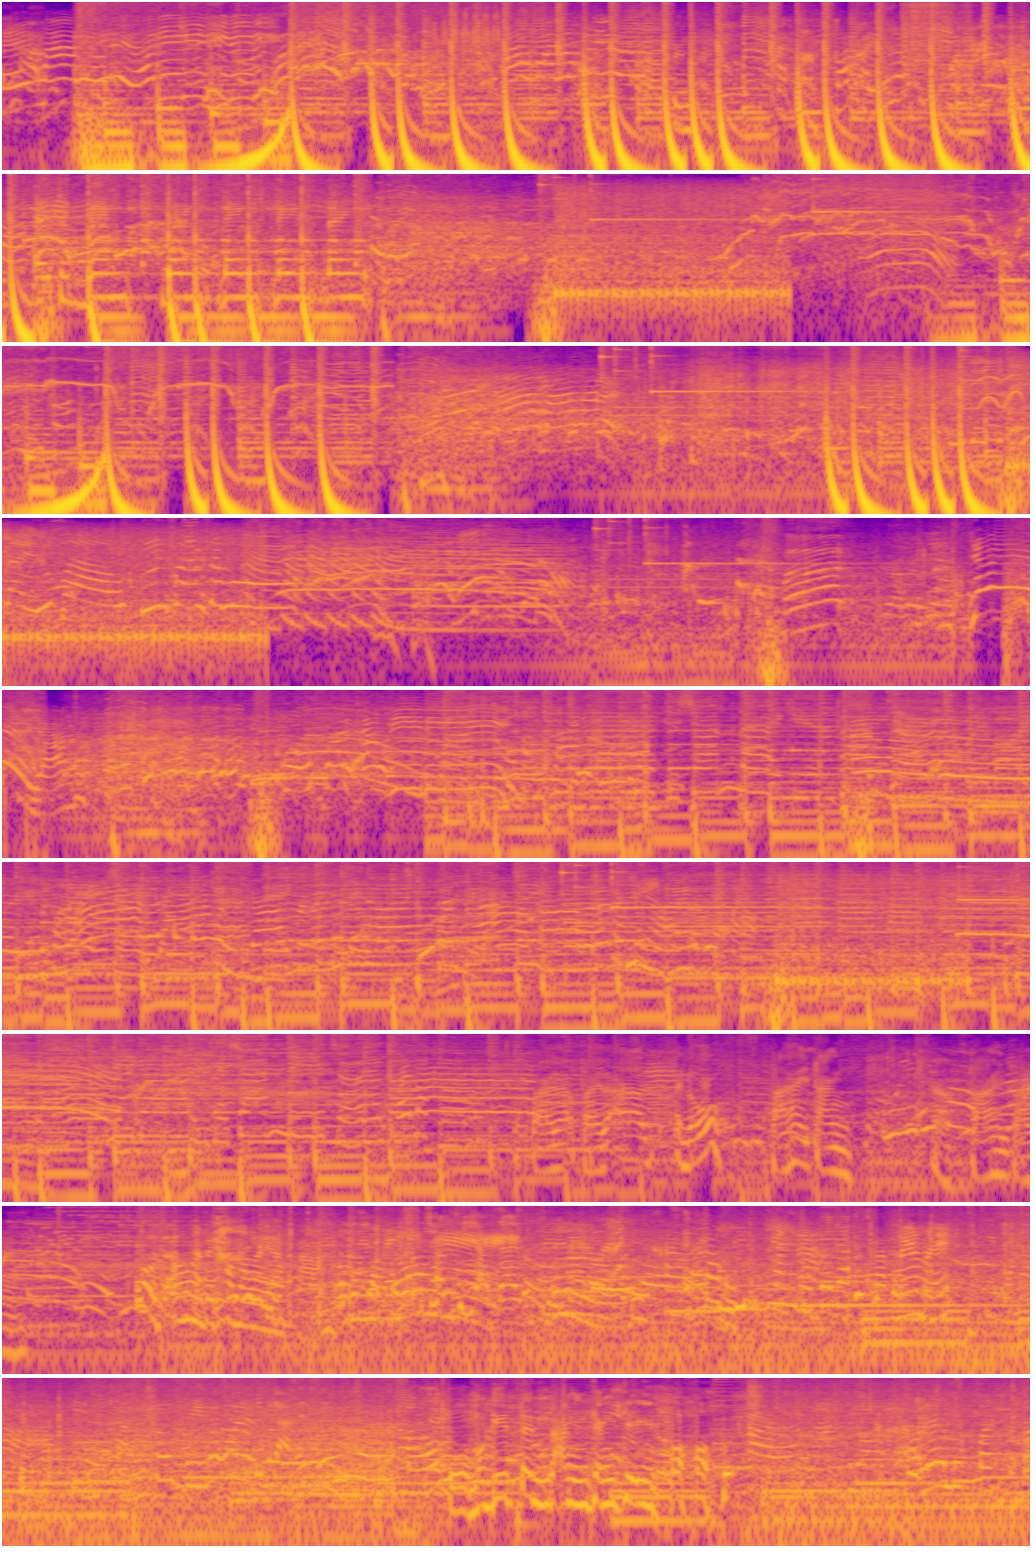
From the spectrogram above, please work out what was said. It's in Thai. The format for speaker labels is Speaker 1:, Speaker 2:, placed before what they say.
Speaker 1: เพลงมา
Speaker 2: เอ้ยจะเด้งเด้งเด้งเด้ง
Speaker 3: เด้ง
Speaker 4: ตาให้ตังค์อะตาให้ตังค์
Speaker 1: หนูจะเอาเงินไปทำอะไรอะคะฉันที่อยากได้แบบนี้เลยรักแม่ไหมโชคดีมากๆที่อยากได้
Speaker 4: โอ้เมื่อกี้เต้นดังจังจริงโอ้โห
Speaker 1: ขอเลือกลูกไปบ้าน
